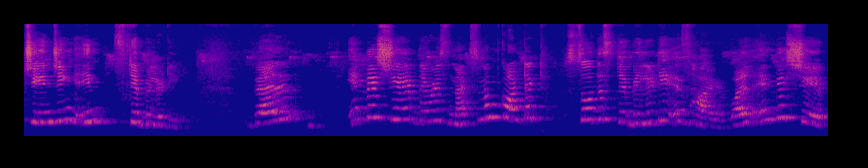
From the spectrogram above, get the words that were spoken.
changing in stability. Well, in this shape there is maximum contact so the stability is higher while in this shape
